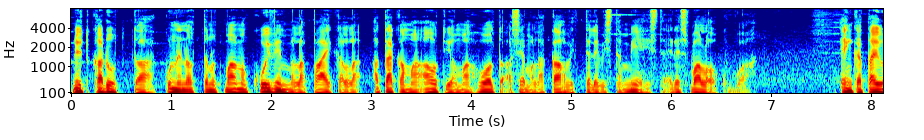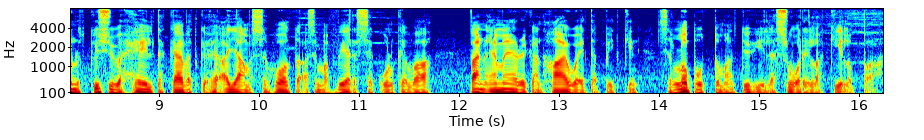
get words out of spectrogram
Nyt kaduttaa, kun en ottanut maailman kuivimmalla paikalla Atakamaa autiomaan huoltoasemalla kahvittelevista miehistä edes valokuvaa enkä tajunnut kysyä heiltä, käyvätkö he ajamassa huoltoaseman vieressä kulkevaa Pan American Highwayta pitkin sen loputtoman tyhjillä suorilla kilpaa.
